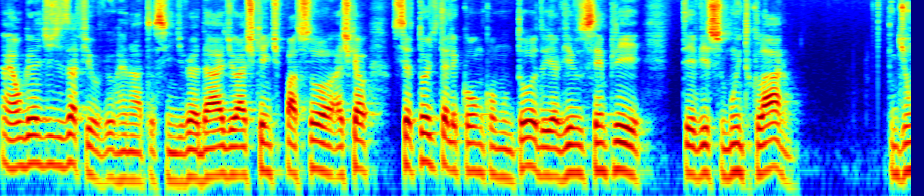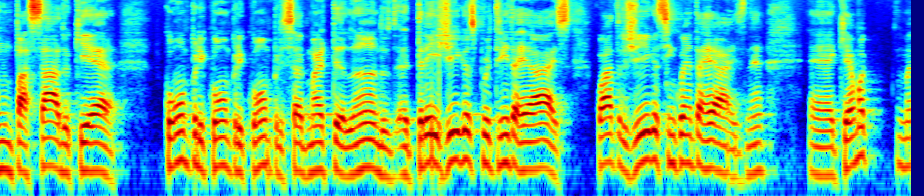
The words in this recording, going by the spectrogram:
É um grande desafio, viu, Renato? Assim, de verdade, eu acho que a gente passou, acho que é o setor de telecom como um todo, e a Vivo sempre teve isso muito claro, de um passado que era compre, compre, compre, sabe, martelando, é, 3 gigas por 30 reais, 4 gigas, 50 reais, né? É, que é, uma, uma,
